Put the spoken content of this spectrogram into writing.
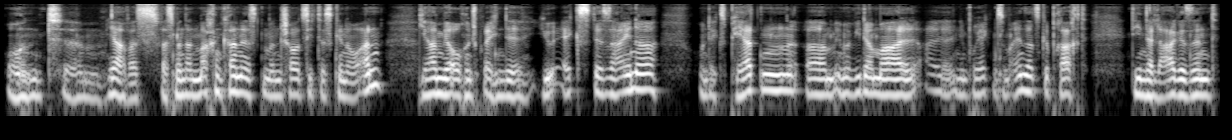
Und ähm, ja, was, was man dann machen kann, ist, man schaut sich das genau an. Hier haben wir auch entsprechende UX-Designer und Experten ähm, immer wieder mal äh, in den Projekten zum Einsatz gebracht, die in der Lage sind,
